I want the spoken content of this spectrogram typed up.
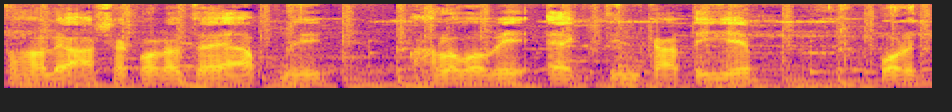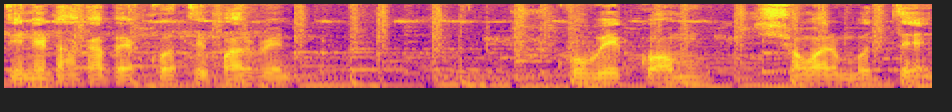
তাহলে আশা করা যায় আপনি ভালোভাবে একদিন কাটিয়ে পরের দিনে ঢাকা ব্যাক করতে পারবেন। খুবই কম সময়ের মধ্যে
